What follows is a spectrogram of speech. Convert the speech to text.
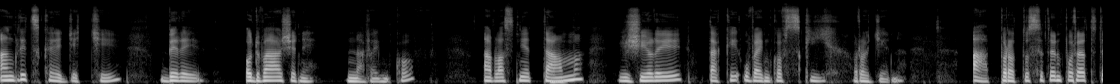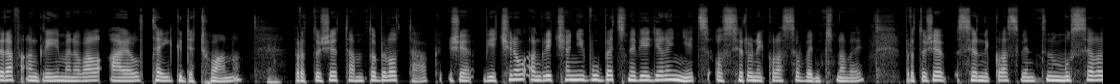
anglické děti byly odváženy na venkov a vlastně tam žili taky u venkovských rodin. A proto se ten pořad teda v Anglii jmenoval I'll Take That One, protože tam to bylo tak, že většinou angličani vůbec nevěděli nic o Siru Nikolasu Wintonovi, protože Sir Nicholas Winton musel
